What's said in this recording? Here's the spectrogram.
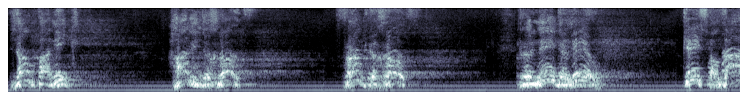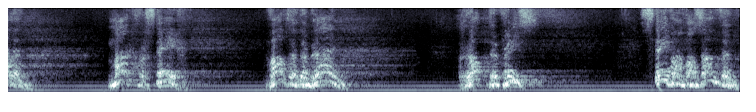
Jan Paniek. Harry de Groot. Frank de Groot. René de Leeuw. Kees van Dalen. Mark Versteeg. Walter de Bruin. Rob de Vries. Stefan van Zanten.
